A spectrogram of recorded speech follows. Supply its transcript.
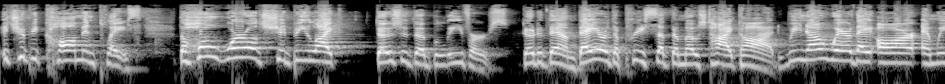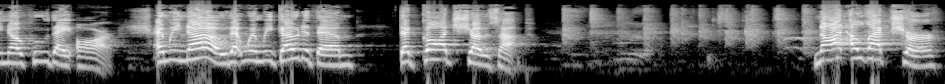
It should be commonplace. The whole world should be like, those are the believers. Go to them. They are the priests of the most high God. We know where they are and we know who they are. And we know that when we go to them, that God shows up. Not a lecture.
